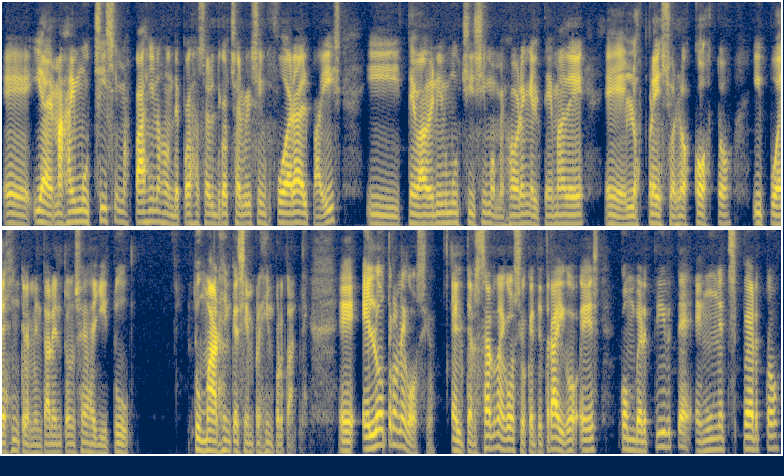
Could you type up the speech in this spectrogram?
eh, y además hay muchísimas páginas donde puedes hacer drop servicing fuera del país y te va a venir muchísimo mejor en el tema de los precios, los costos y puedes incrementar entonces allí tu, tu margen que siempre es importante. el otro negocio, el tercer negocio que te traigo es convertirte en un experto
